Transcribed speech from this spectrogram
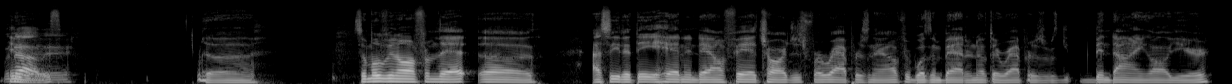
But nah, Anyways. man. Uh, so moving on from that, uh, I see that they handing down Fed charges for rappers now. If it wasn't bad enough that rappers was been dying all year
